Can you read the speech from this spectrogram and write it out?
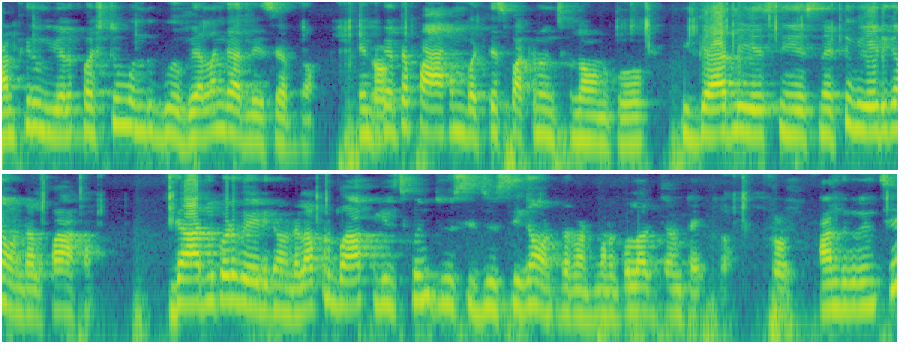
అందుకని ఇవాళ ఫస్ట్ ముందు బెల్లం గారెలు వేసేద్దాం. ఎందుకంటే పాకం పట్టేసి పక్కన ఉంచుకున్నాం అనుకో ఈ గారెలు వేసి వేసినట్టు వేడిగా ఉండాలి పాకం. గారెలు కూడా వేడిగా ఉండాలి. అప్పుడు బాగా పీల్చుకొని జ్యూసీ జ్యూసీగా ఉంటుంది అనమాట మన గులాబ్ జామ్ టైప్లో అందు గురించి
